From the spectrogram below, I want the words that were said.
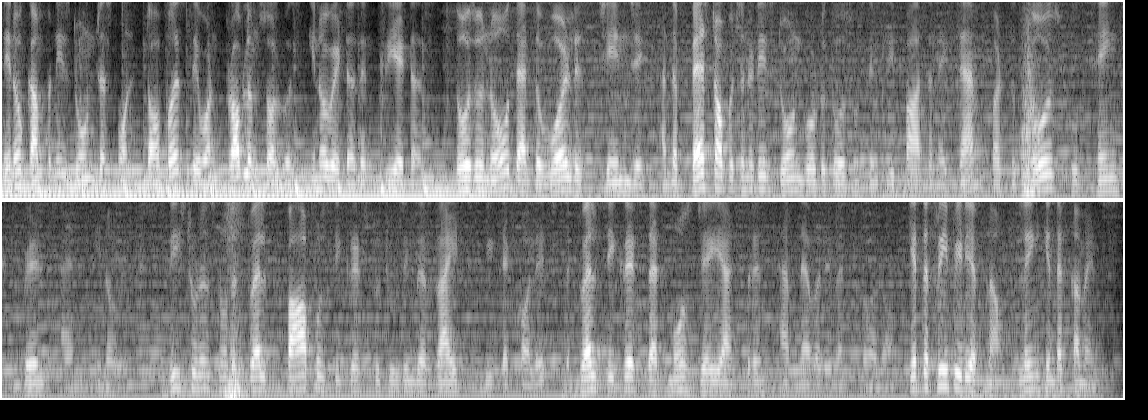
They know companies don't just want toppers, they want problem solvers, innovators, and creators. Those who know that the world is changing and the best opportunities don't go to those who simply pass an exam, but to those who think, build, and innovate. These students know the 12 powerful secrets to choosing the right BTech college, the 12 secrets that most JEE aspirants have never even heard of. Get the free PDF now, link in the comments.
